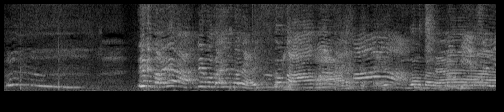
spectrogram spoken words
你不答应啊？你不答应我来自上打我，来自上的嘞。别这样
